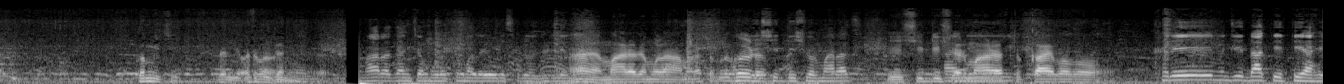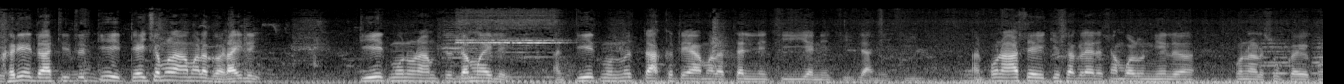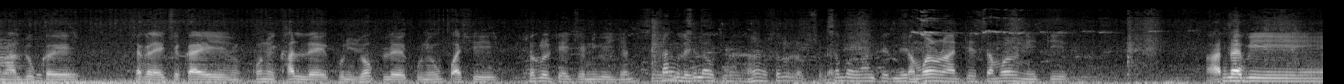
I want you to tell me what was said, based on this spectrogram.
कमीच आहे. धन्यवाद. धन्यवाद. महाराजांच्यामुळे तुम्हाला एवढं सगळं घडलेलं आहे. हा महाराजामुळं आम्हाला सगळं घडलं. सिद्धेश्वर महाराज. हे सिद्धेश्वर महाराज तर काय बाबा. खरे म्हणजे दाते ते आहे खरे दातीचं ते त्याच्यामुळं आम्हाला घडायलंय. तेच म्हणून आमचं जमायलंय. आणि तेच म्हणूनच ताकद आहे आम्हाला चालण्याची येण्याची जाण्याची. आणि पुन्हा असं आहे की सगळ्याला सांभाळून नेलं. कोणाला सुख आहे कोणाला दुःख आहे. सगळ्याचे काय कोणी खाल्लंय कोणी झोपलंय कोणी उपाशी. सगळं त्याचं नियोजन चांगलं आहे. हं, सगळं लक्ष लागतं. सांभाळून आणते सांभाळून येते आता बी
